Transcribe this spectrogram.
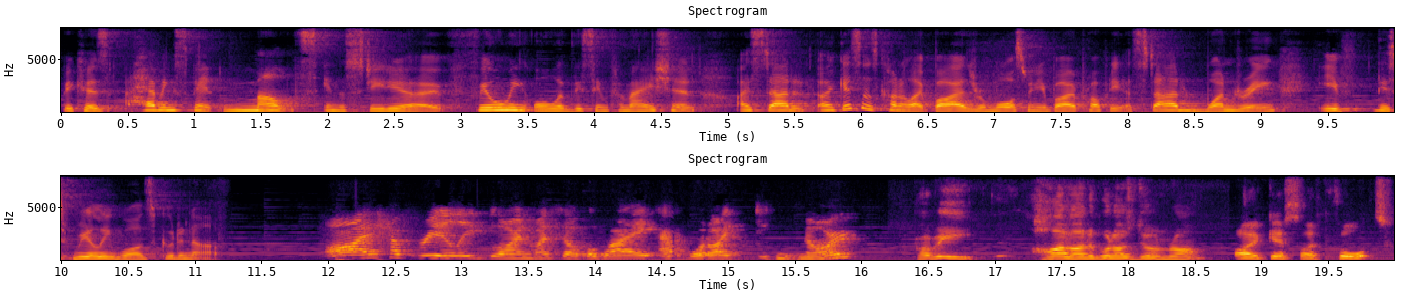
because having spent months in the studio filming all of this information, I started, I guess it was kind of like buyer's remorse when you buy a property. I started wondering if this really was good enough. I have really blown myself away at what I didn't know. Probably highlighted what I was doing wrong. I guess I thought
